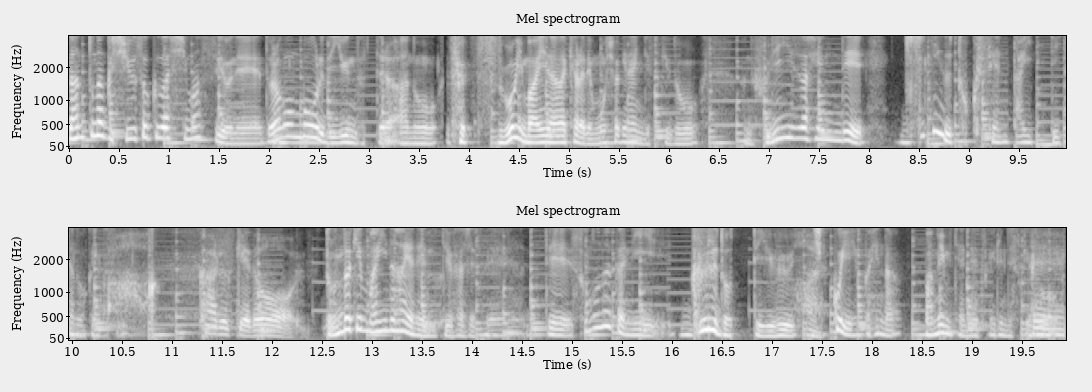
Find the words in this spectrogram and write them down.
なんとなく収束はしますよね。ドラゴンボールで言うんだったらあの すごいマイナーなキャラで申し訳ないんですけどあのフリーザ編で義乳特戦隊っていたの分かります？あわかるけどどんだけマイナーやねんっていう話ですね。で、その中にグルドっていうはいちっこいなんか変な豆みたいなやつがいるんですけど、え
